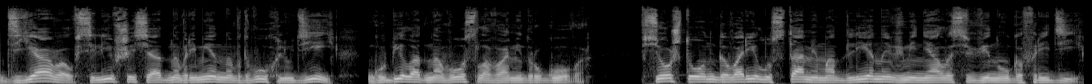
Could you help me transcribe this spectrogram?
Дьявол, вселившийся одновременно в двух людей, губил одного словами другого. Все, что он говорил устами Мадлены, вменялось в вину Гафриди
